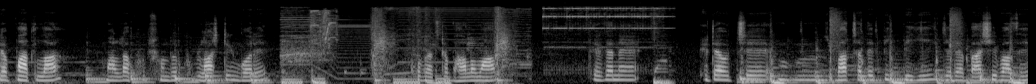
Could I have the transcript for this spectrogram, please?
এটা পাতলা, মালটা খুব সুন্দর, খুব লাস্টিং করে। খুব একটা ভালো মাল। তো এখানে এটা হচ্ছে বাচ্চাদের পিকপিকি যেটা বাসি বাজে।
